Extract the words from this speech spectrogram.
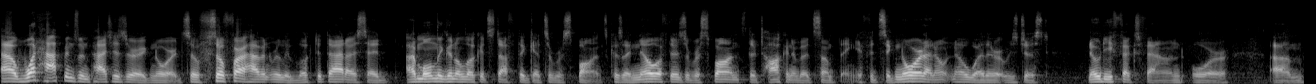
uh, what happens when patches are ignored? So, so far I haven't really looked at that. I said, I'm only going to look at stuff that gets a response because I know if there's a response, they're talking about something. If it's ignored, I don't know whether it was just no defects found or, um,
